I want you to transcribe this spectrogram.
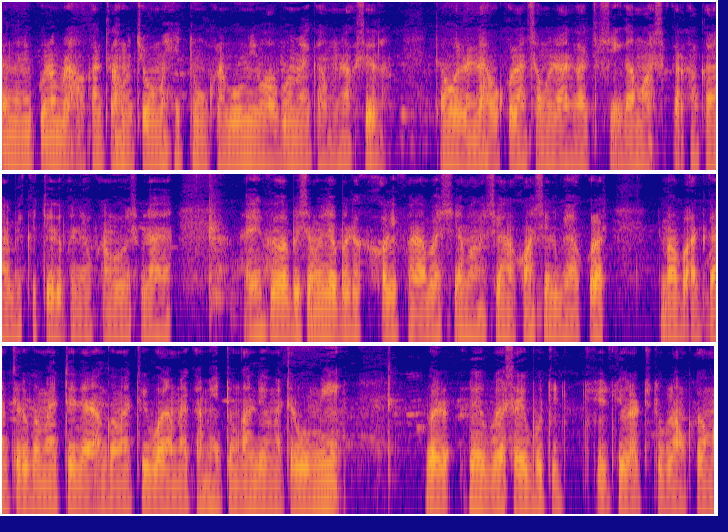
Orang ini kuno bahkan telah mencoba menghitung ukuran bumi walaupun mereka menaksir tahu rendah ukuran samudera Atlantik sehingga menghasilkan angka yang lebih kecil dibanding ukuran bumi sebenarnya. Hal ini juga bisa pada kekhalifahan Abbasiyah menghasilkan akuransi lebih akurat dimanfaatkan trigonometri dan anggometri bola mereka menghitungkan diameter bumi 12.700 km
